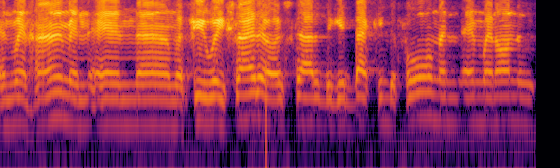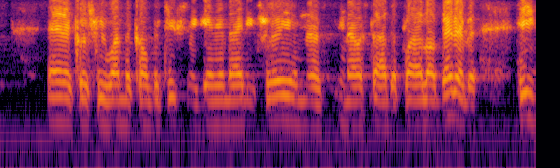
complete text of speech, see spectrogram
and went home. And, and um, a few weeks later, I started to get back into form and, and went on. And, and of course, we won the competition again in '83, and uh, you know I started to play a lot better. But he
